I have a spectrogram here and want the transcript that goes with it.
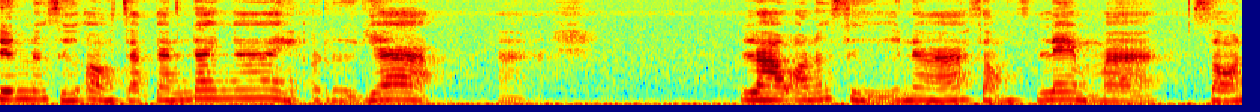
ดึงหนังสือออกจากกันได้ง่ายหรือยาก เราเอาหนังสือนะคะสองเล่มมา ซ้อน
